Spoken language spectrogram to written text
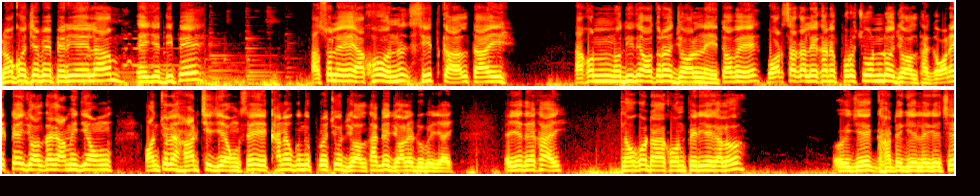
নৌকো চেপে পেরিয়ে এলাম, এই যে দ্বীপে। আসলে এখন শীতকাল, তাই এখন নদীতে অতটা জল নেই। তবে বর্ষাকালে এখানে প্রচণ্ড জল থাকে, অনেকটাই জল থাকে। আমি যে অঞ্চলে হাঁটছি যে অংশে, এখানেও কিন্তু প্রচুর জল থাকে, জলে ডুবে যায়। এই যে দেখাই, নৌকোটা এখন পেরিয়ে গেল। ওই যে ঘাটে গিয়ে লেগেছে।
